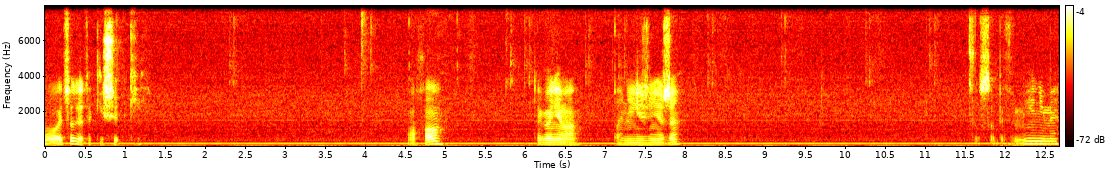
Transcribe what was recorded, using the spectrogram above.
Oj, co ty taki szybki? Oho. Tego nie ma, panie inżynierze. To sobie wymienimy.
